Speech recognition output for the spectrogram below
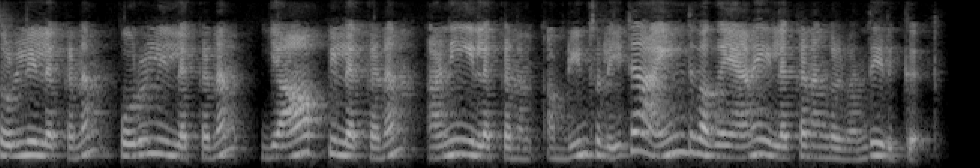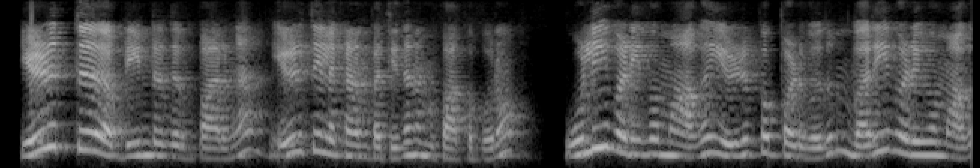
சொல்லிலக்கணம் பொருள் இலக்கணம் யாப்பிலக்கணம் அணி இலக்கணம் அப்படின்னு சொல்லிட்டு ஐந்து வகையான இலக்கணங்கள் வந்து இருக்கு. எழுத்து அப்படின்றத பாருங்க. எழுத்து இலக்கணம் பத்தி தான் நம்ம பார்க்க போறோம். ஒளி வடிவமாக எழுப்பப்படுவதும் வரி வடிவமாக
